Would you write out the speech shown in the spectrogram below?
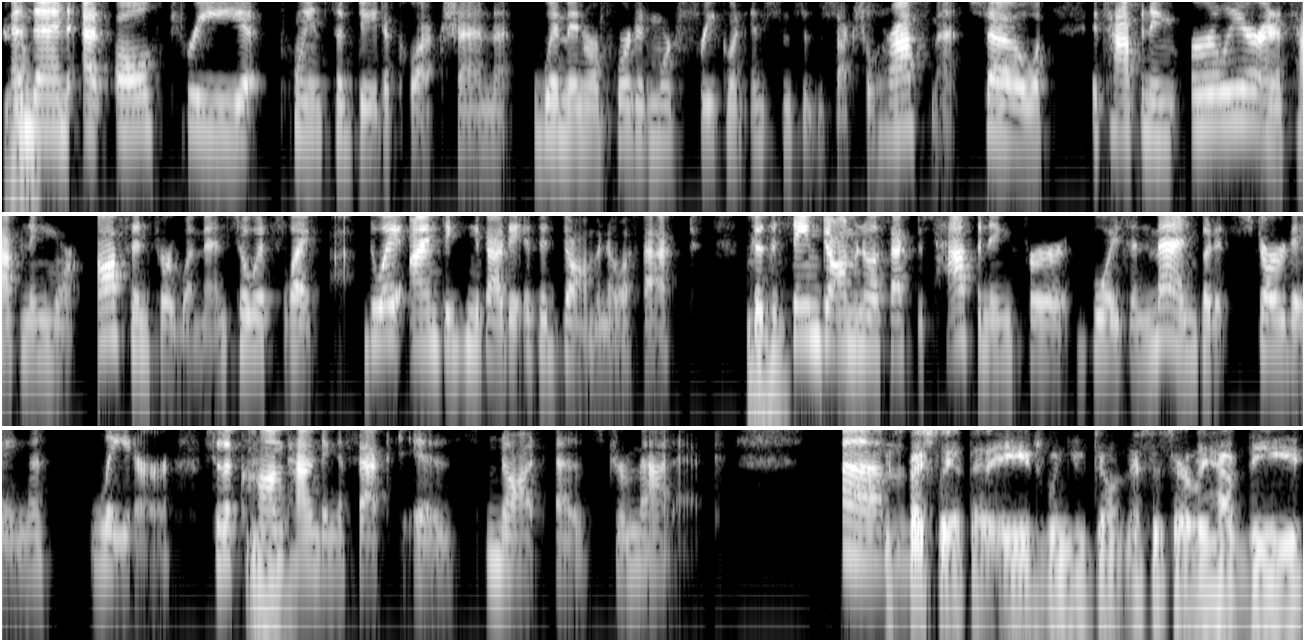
Yeah. and then at all three points of data collection women reported more frequent instances of sexual harassment. So it's happening earlier and it's happening more often for women. So it's like the way i'm thinking about it is a domino effect so mm-hmm. the same domino effect is happening for boys and men but it's starting later. So the mm-hmm. compounding mm-hmm. effect is not as dramatic. Um, Especially at that age when you don't necessarily have the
